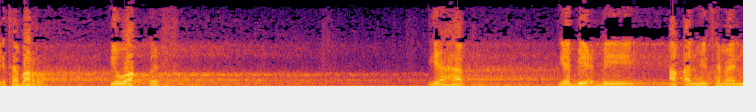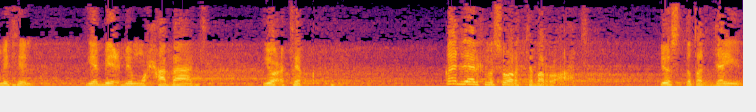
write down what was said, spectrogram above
يتبرع يوقف يهب يبيع بأقل من ثمن مثل يبيع بمحاباة يعتق. غير ذلك من صور التبرعات. يسقط الدين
